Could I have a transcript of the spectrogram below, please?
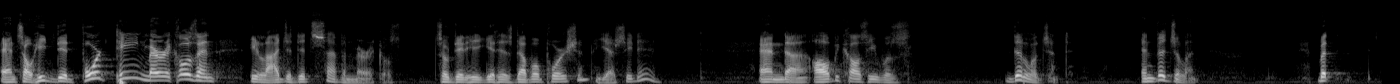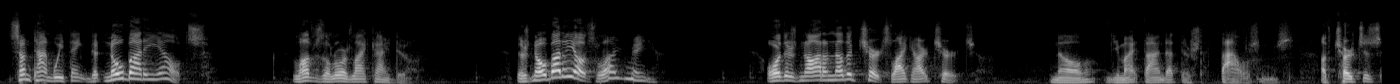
And so he did 14 miracles, and Elijah did seven miracles. So did he get his double portion? Yes, he did. And uh, all because he was diligent and vigilant. But sometimes we think that nobody else loves the Lord like I do. There's nobody else like me. Or there's not another church like our church. No, you might find that there's thousands of churches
